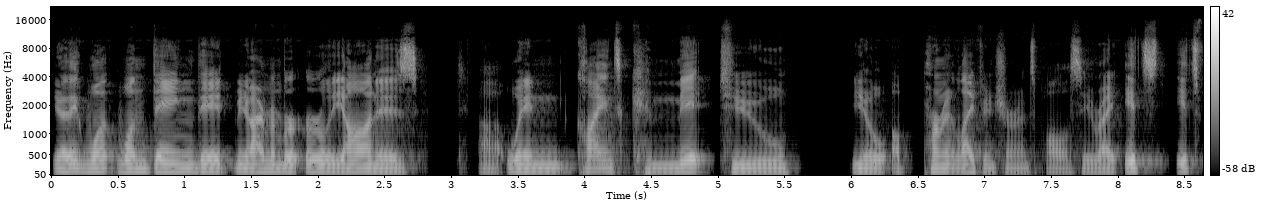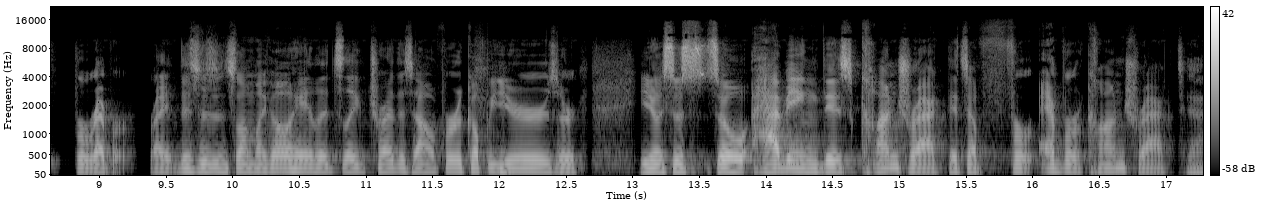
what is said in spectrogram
You know, I think one one thing that you know I remember early on is uh, when clients commit to you know a permanent life insurance policy right? It's it's forever right? This isn't something like oh hey let's like try this out for a couple years or you know so so having this contract that's a forever contract yeah.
